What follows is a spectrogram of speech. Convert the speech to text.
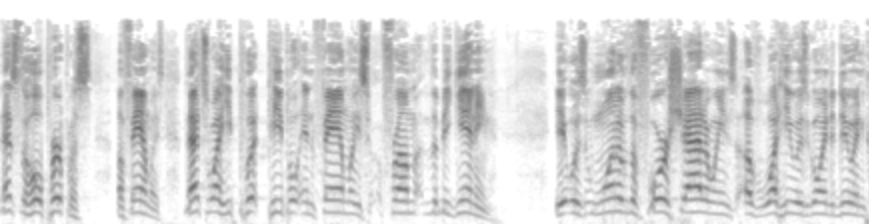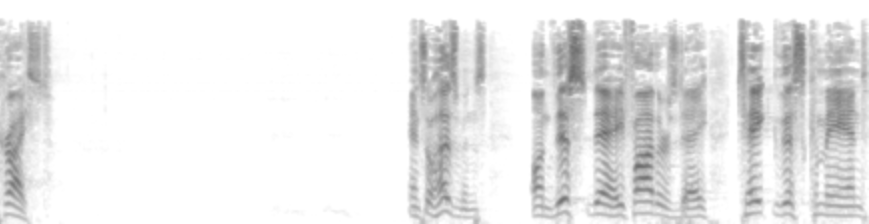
That's the whole purpose of families. That's why He put people in families from the beginning. It was one of the foreshadowings of what He was going to do in Christ. And so, husbands, on this day, Father's Day, take this command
